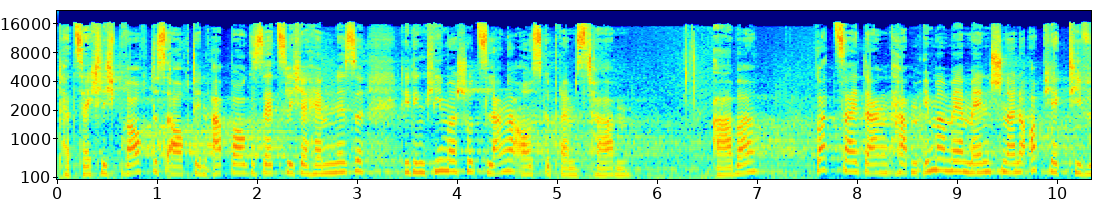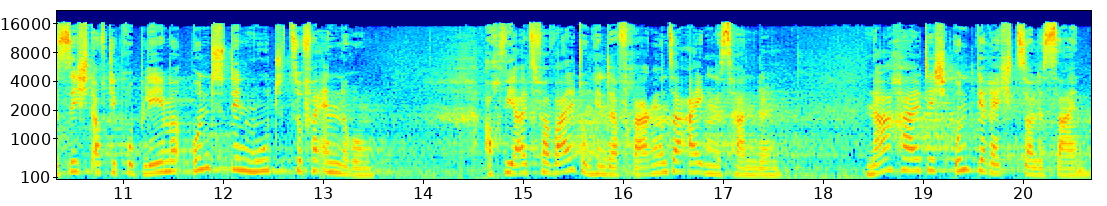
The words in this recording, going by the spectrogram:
Tatsächlich braucht es auch den Abbau gesetzlicher Hemmnisse, die den Klimaschutz lange ausgebremst haben. Aber Gott sei Dank haben immer mehr Menschen eine objektive Sicht auf die Probleme und den Mut zur Veränderung. Auch wir als Verwaltung hinterfragen unser eigenes Handeln. Nachhaltig und gerecht soll es sein.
